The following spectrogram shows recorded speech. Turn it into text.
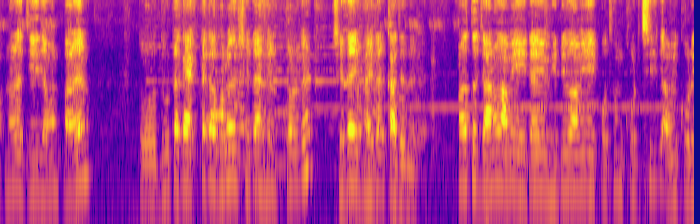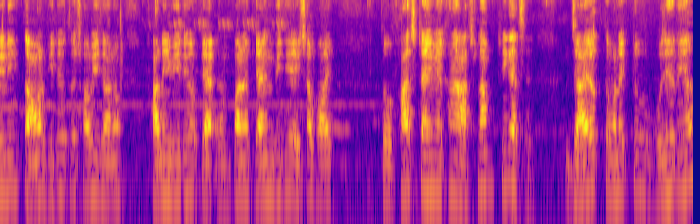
আপনারা যে যেমন পারেন, তো দু টাকা, এক টাকা হলেও সেটা হেল্প করবে, সেটাই ভাইটার কাজে দেবে। আপনারা তো জানো, আমি এই টাইমে ভিডিও আমি এই প্রথম করছি, আমি করিনি, তো আমার ভিডিও তো সবই জানো। ফানি ভিডিও মানে প্যাং ভিডিও এইসব হয়। তো ফার্স্ট টাইম এখানে আসলাম, ঠিক আছে? যাই হোক, তোমরা একটু বুঝে নিও,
